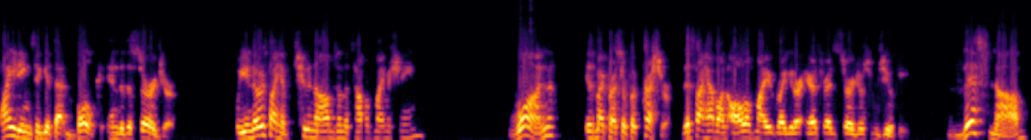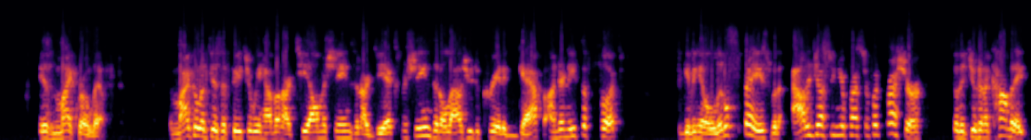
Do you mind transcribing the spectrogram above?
fighting to get that bulk into the serger. Well, you notice I have two knobs on the top of my machine. One is my presser foot pressure. This I have on all of my regular air thread sergers from Juki. This knob is microlift. The microlift is a feature we have on our TL machines and our DX machines that allows you to create a gap underneath the foot giving it a little space without adjusting your presser foot pressure so that you can accommodate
